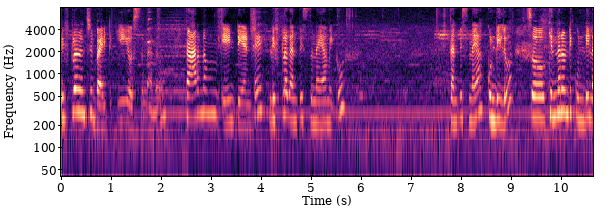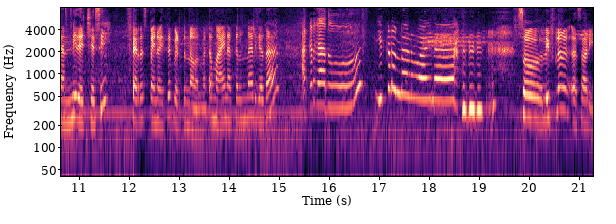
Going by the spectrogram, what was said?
లిఫ్ట్లో నుంచి బయటికి వస్తున్నాను. కారణం ఏంటి అంటే లిఫ్ట్లో కనిపిస్తున్నాయా మీకు? కనిపిస్తున్నాయా? కుండీలు. సో కింద నుండి కుండీలు అన్నీ తెచ్చేసి టెర్రస్ పైన అయితే పెడుతున్నాం అనమాట మా ఆయన అక్కడ ఉన్నాడు కదా? అక్కడ కాదు ఇక్కడ ఉన్నాడు మా ఆయన సో లిఫ్ట్లో సారీ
